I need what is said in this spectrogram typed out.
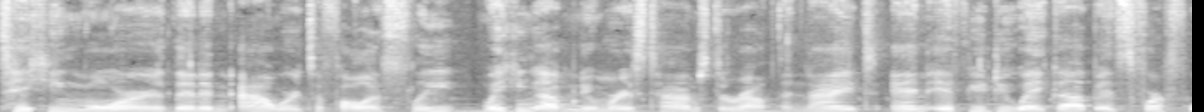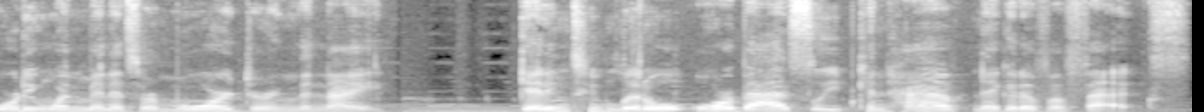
taking more than an hour to fall asleep, waking up numerous times throughout the night, and if you do wake up, it's for 41 minutes or more during the night. getting too little or bad sleep can have negative effects.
